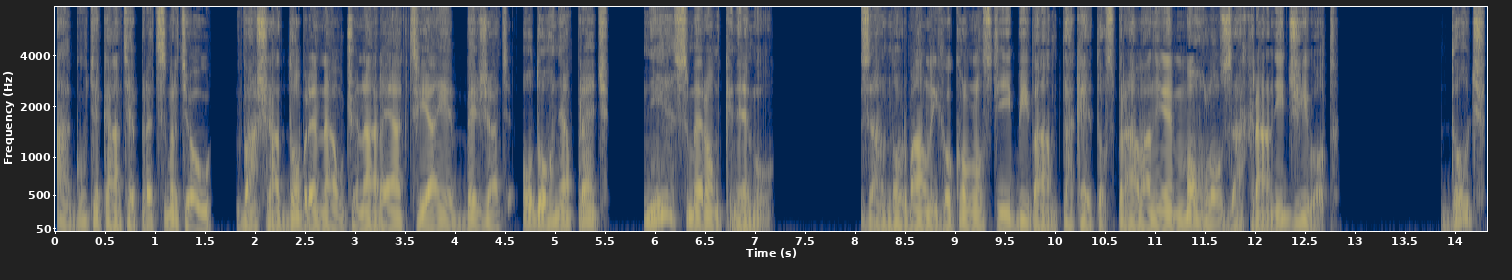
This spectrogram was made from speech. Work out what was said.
Ak utekáte pred smrťou, vaša dobre naučená reakcia je bežať od ohňa preč, nie smerom k nemu. Za normálnych okolností by vám takéto správanie mohlo zachrániť život. Dodge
